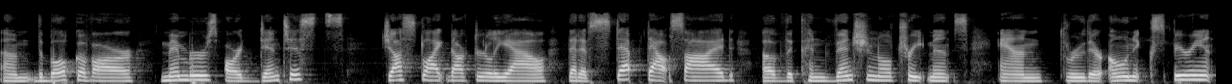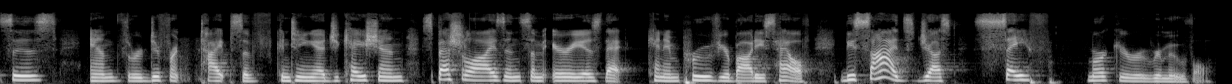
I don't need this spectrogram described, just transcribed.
Um, the bulk of our members are dentists just like Dr. Liao, that have stepped outside of the conventional treatments and through their own experiences and through different types of continuing education, specialize in some areas that can improve your body's health besides just safe mercury removal.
